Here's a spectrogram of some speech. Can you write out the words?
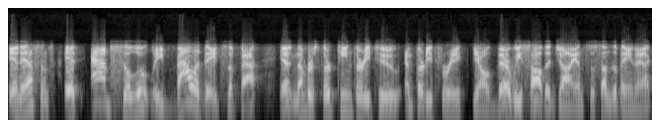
In essence, it absolutely validates the fact in Numbers 13, 32, and 33, you know, there we saw the giants, the sons of Anak.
